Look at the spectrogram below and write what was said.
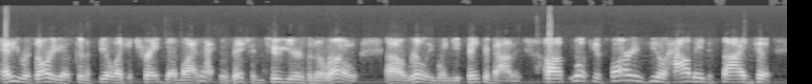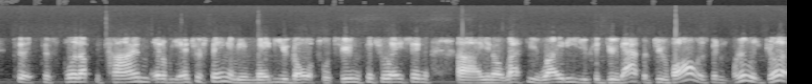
Eddie Rosario is going to feel like a trade deadline acquisition two years in a row. Uh, really, when you think about it. Uh, look, as far as you know, how they decide to. To, to split up the time, it'll be interesting. I mean, maybe you go a platoon situation, uh, you know, lefty righty, you could do that. But Duvall has been really good.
